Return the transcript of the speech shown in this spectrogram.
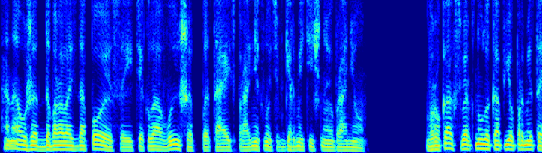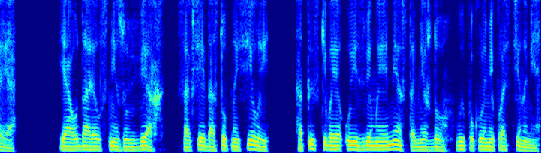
Она уже добралась до пояса и текла выше, пытаясь проникнуть в герметичную броню. В руках сверкнуло копье Прометея. Я ударил снизу вверх, со всей доступной силой, отыскивая уязвимое место между выпуклыми пластинами.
